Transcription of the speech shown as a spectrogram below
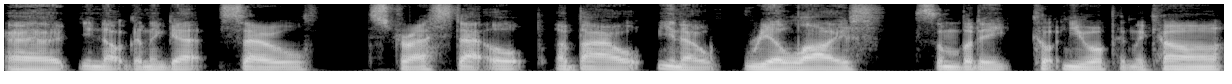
uh, you're not going to get so stressed out about you know real life. Somebody cutting you up in the car,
